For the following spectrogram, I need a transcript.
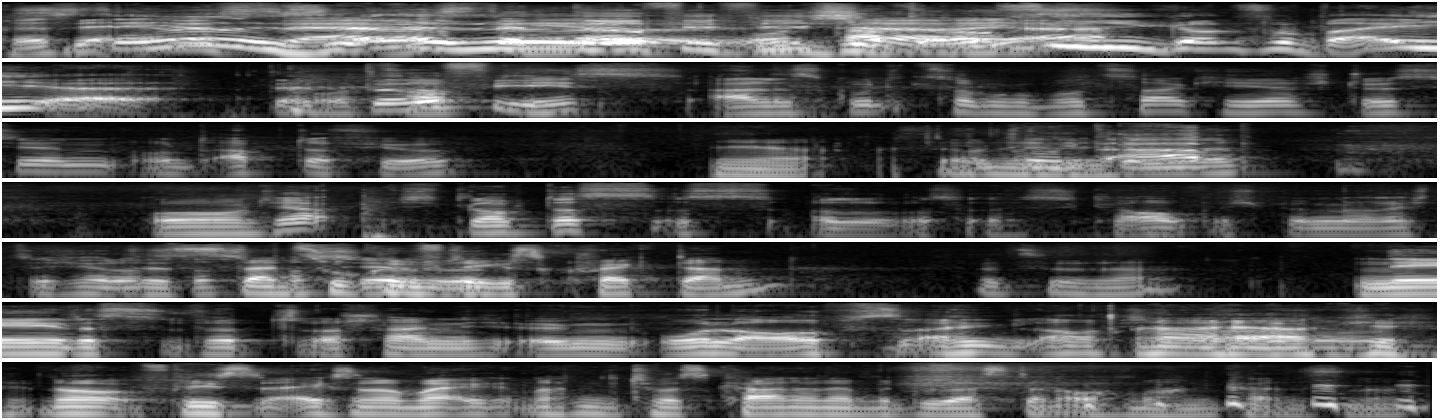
Grüß dich. Servus, der Dürfi Und Fischer, komm vorbei hier. Der Und. Tafis. Alles Gute zum Geburtstag hier, Stößchen und ab dafür. Ja, so Und, nämlich. ab. Und ja, ich glaube, das ist, also ich glaube, ich bin mir recht sicher, dass das das, ist dein zukünftiges Crack dann, würdest du sagen? Wird. Nee, das wird wahrscheinlich irgendein Urlaub sein, glaube ich. Ah ja, Also, okay. No, fließt extra nochmal nach die Toskana, damit du das dann auch machen kannst. Ne?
